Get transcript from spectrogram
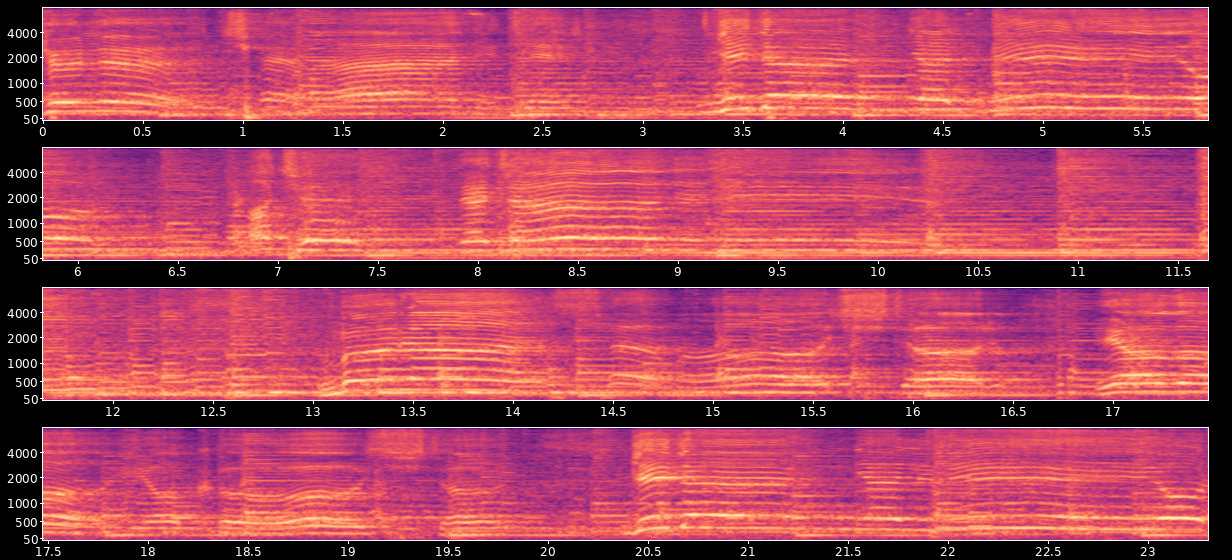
Gülü çemendir Giden gelmiyor? Acep nedenidir Burası uçtur Yolu yokuştur. Giden gelmiyor?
